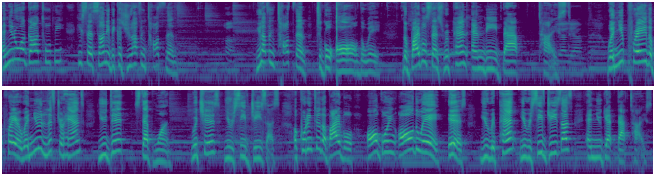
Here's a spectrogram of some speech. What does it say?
And you know what God told me? He said, Sonny, because you haven't taught them. You haven't taught them to go all the way. The Bible says, repent and be baptized. Yeah, yeah. When you pray the prayer, when you lift your hands, you did step one, which is you receive Jesus. According to the Bible, all going all the way is You repent, you receive Jesus, and you get baptized.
